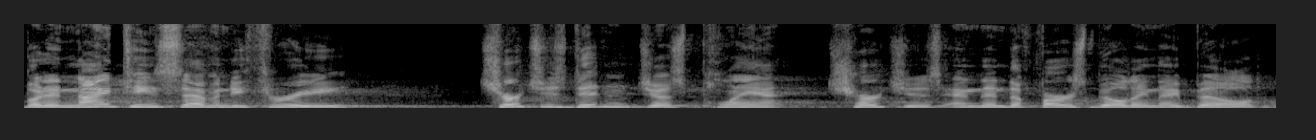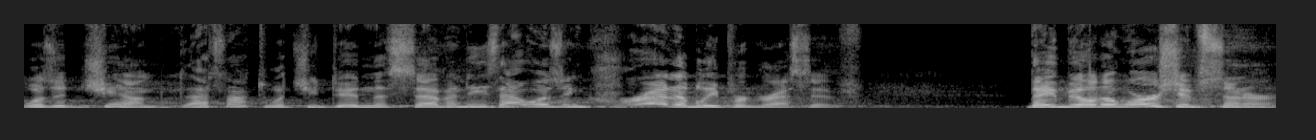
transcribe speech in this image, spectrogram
But in 1973, churches didn't just plant churches and then the first building they built was a gym. That's not what you did in the 70s. That was incredibly progressive. They built a worship center.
